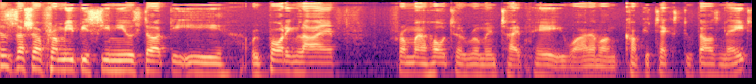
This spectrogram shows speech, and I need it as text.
This is Sasha from eeepcnews.de reporting live from my hotel room in Taipei while I'm on Computex 2008.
